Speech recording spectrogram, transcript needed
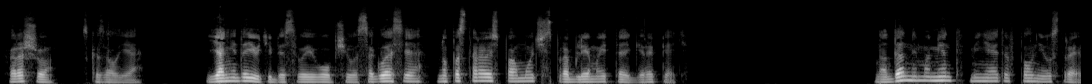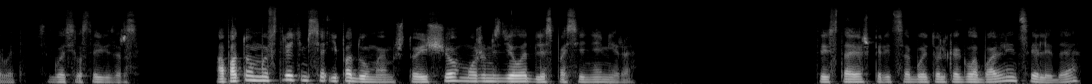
«Хорошо», — сказал я. «Я не даю тебе своего общего согласия, но постараюсь помочь с проблемой Тайгера-5». «На данный момент меня это вполне устраивает», — согласился Визерс. «А потом мы встретимся и подумаем, что еще можем сделать для спасения мира». «Ты ставишь перед собой только глобальные цели, да?»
